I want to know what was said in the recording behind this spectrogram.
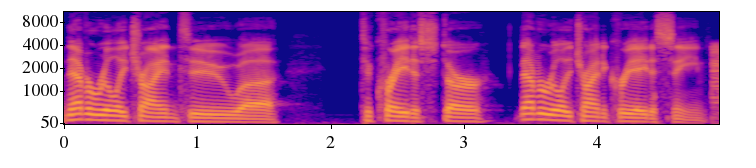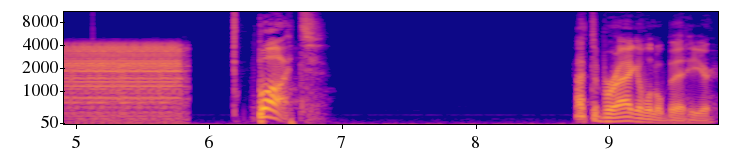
Never really trying to uh, to create a stir. Never really trying to create a scene. But I have to brag a little bit here.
